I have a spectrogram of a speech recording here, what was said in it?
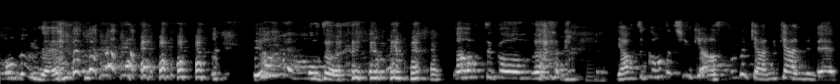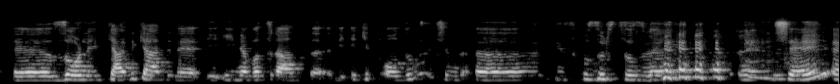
oldu bile. oldu. Yaptık oldu. Yaptık oldu çünkü aslında kendi kendine e, zorlayıp kendi kendine iğne batıran e, bir ekip olduğumuz için e, biz huzursuz ve e, şey e,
